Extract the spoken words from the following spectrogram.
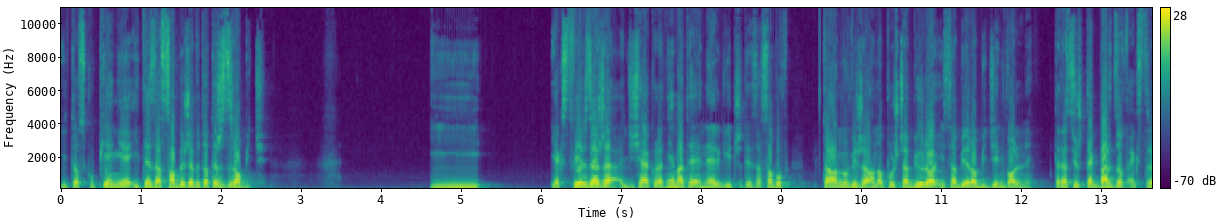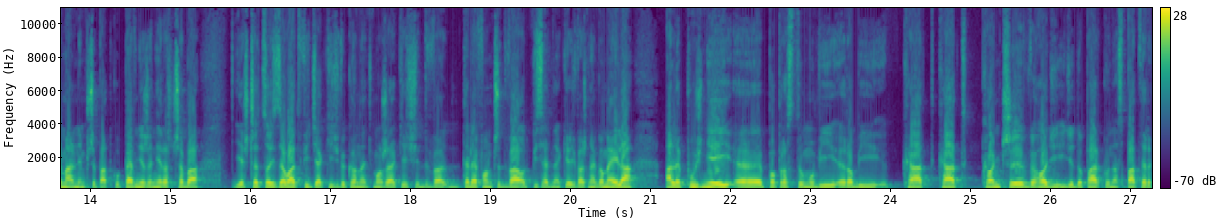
i to skupienie, i te zasoby, żeby to też zrobić. I jak stwierdza, że dzisiaj akurat nie ma tej energii czy tych zasobów, to on mówi, że on opuszcza biuro i sobie robi dzień wolny. Teraz już tak bardzo w ekstremalnym przypadku. Pewnie, że nieraz trzeba jeszcze coś załatwić, jakiś wykonać, może jakiś dwa, telefon czy dwa, odpisać na jakiegoś ważnego maila, ale później e, po prostu mówi, robi cut, cut, kończy, wychodzi, idzie do parku na spacer.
